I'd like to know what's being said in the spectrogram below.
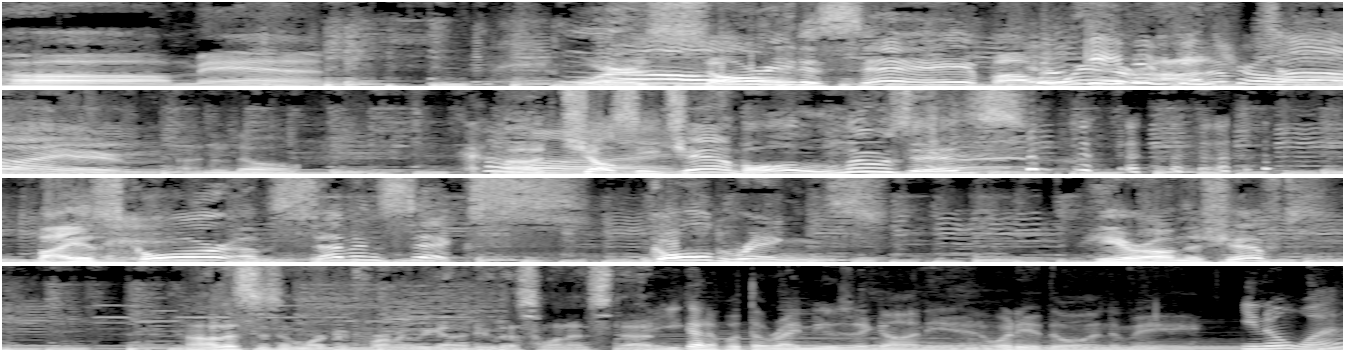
Oh man. We're No. sorry to say, but Who gave we're him out control? of time. I don't know. Come Uh. Chelsea Chamble loses by a score of 7 6. Gold rings here on the shift. Oh, this isn't working for me. We got to do this one Yeah, instead. you got to put the right music on here. What are you doing to me? You know what,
